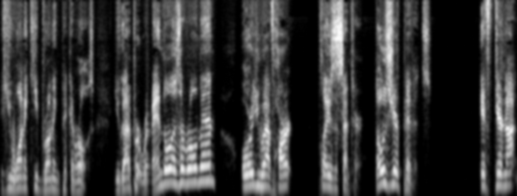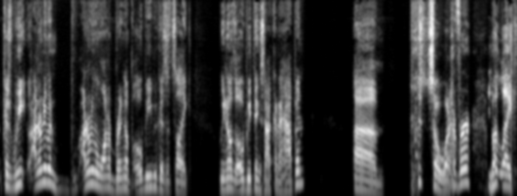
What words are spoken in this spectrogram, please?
if you want to keep running pick and rolls. You got to put Randle as the roll man or you have Hart plays the center. Those are your pivots. If you're not because we I don't even I don't even want to bring up Obi because it's like we know the Obi thing's not going to happen. Um so whatever. But like,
